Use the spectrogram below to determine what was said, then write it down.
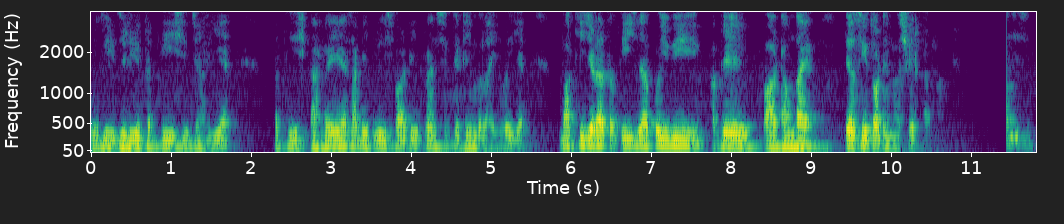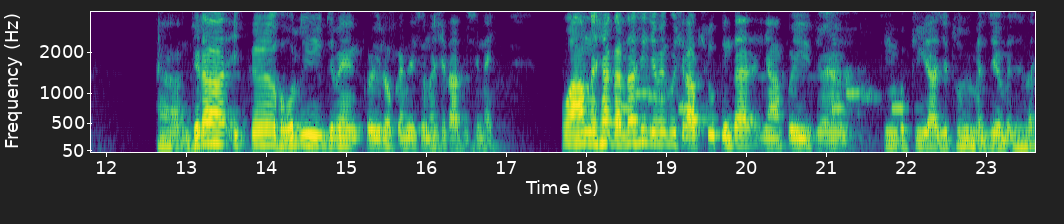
ਉਹਦੀ ਜਿਹੜੀ ਤਫਤੀਸ਼ ਜਾਰੀ ਹੈ, ਤਫਤੀਸ਼ ਕਰ ਰਹੇ ਹੈ, ਸਾਡੀ ਪੁਲਿਸ ਪਾਰਟੀ, ਫੋਰੈਂਸਿਕ ਦੀ ਟੀਮ ਬੁਲਾਈ ਹੋਈ ਹੈ। ਬਾਕੀ ਜਿਹੜਾ ਤਫਤੀਸ਼ ਦਾ ਕੋਈ ਵੀ ਅੱਗੇ ਪਾਰਟ ਆਉਂਦਾ ਹੈ, ਤੇ ਅਸੀਂ ਤੁਹਾਡੇ ਨਾਲ ਸ਼ੇਅਰ ਕਰ ਲਾਂਗੇ। ਹਾਂ, ਜਿਹੜਾ ਇੱਕ ਹੋਰ ਵੀ ਜਿਵੇਂ ਕੋਈ ਲੋਕ ਕਹਿੰਦੇ ਸੀ ਉਹ ਨਸ਼ੇ ਦਾ ਆਦੀ ਸੀ, ਨਹੀਂ। ਉਹ ਆਮ ਨਸ਼ਾ ਕਰਦਾ ਸੀ, ਜਿਵੇਂ ਕੋਈ ਸ਼ਰਾਬ ਸ਼ਰੂਬ ਪੀਂਦਾ ਜਾਂ ਕੋਈ ਜਿਵੇਂ ਫੀਮ ਭੁੱਕੀ ਆ, ਜਿੱਥੋਂ ਵੀ ਮਿਲ ਜੇ ਉਹ ਮਿਲ ਜਾਂਦਾ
